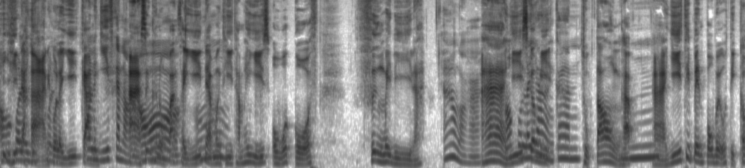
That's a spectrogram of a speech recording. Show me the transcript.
อ๋อยีสคนต์ละอาหารยีสต์คนละยีสต์กันคนละยีสต์กันเหรออ่าอ๋อซึ่งขนมปังใส่ยีสต์เนี่ยอ๋อบางทีทำให้ยีสต์โอเวอร์โกสซึ่งไม่ดีนะอ้าวเหรอคะอ่าอ๋อยีคนสละต์ก็อมีย่างกันถูกต้องครับอืมอ่ายีสต์ที่เป็นโปรไบโอติกก็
